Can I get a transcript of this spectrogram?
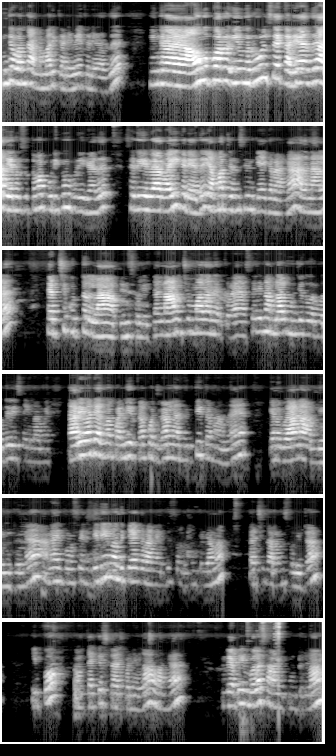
இங்கே வந்து அந்த மாதிரி கிடையவே கிடையாது. இங்கே அவங்க போடுற இவங்க ரூல்ஸே கிடையாது. அது எனக்கு சுத்தமாக பிடிக்கும் பிடிக்காது. சரி வேறு வழி கிடையாது. எமர்ஜென்சின்னு கேட்குறாங்க அதனால் தைச்சி கொடுத்துடலாம் அப்படின்னு சொல்லிட்டு. நானும் சும்மா தானே இருக்கிறேன். சரி நம்மளால் முடிஞ்சது ஒரு உதவி செய்யலாமே. நிறைய வாட்டி அது மாதிரி பண்ணியிருக்கேன். கொஞ்ச நாள் நான் நிறுத்திட்டேன் நான். எனக்கு வேணாம் அப்படின்ட்டுன்னு. ஆனால் இப்போ சரி திடீர்னு வந்து கேட்குறாங்க எப்படி சொல்கிறதுன்னு தெரியாமல் தைச்சி தரேன்னு சொல்லிட்டேன். இப்போது நம்ம தைக்க ஸ்டார்ட் பண்ணிடலாம். வாங்க. நம்ம எப்பயும் போல் சாமி கும்பிட்டுக்கலாம்.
